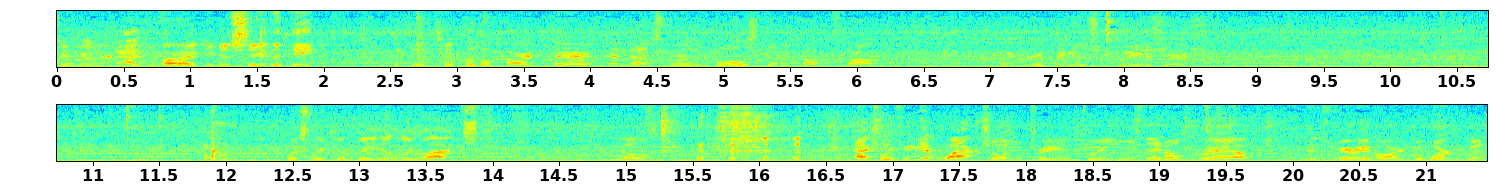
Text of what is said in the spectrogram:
ventricular atrophy. All right, you can see the heat at the tip of the heart there, and that's where the pull's going to come from by gripping his tweezers, which we conveniently waxed. No. Actually, if you get wax on the tre- tweezers, they don't grab, and it's very hard to work with.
